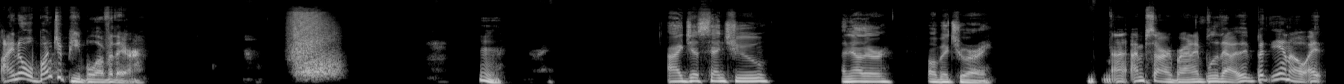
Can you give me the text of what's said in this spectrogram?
I know a bunch of people over there. Hmm. I just sent you another obituary. I, I'm sorry, Brian. I blew that. But you know, I,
